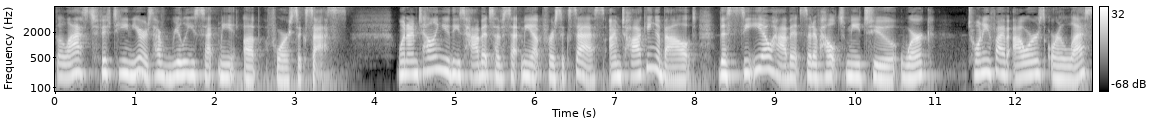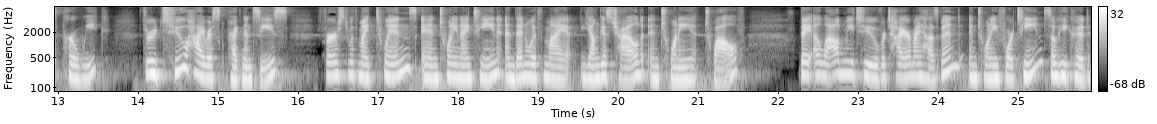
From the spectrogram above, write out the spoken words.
the last 15 years have really set me up for success. When I'm telling you these habits have set me up for success, I'm talking about the CEO habits that have helped me to work 25 hours or less per week through two high risk pregnancies, first with my twins in 2019 and then with my youngest child in 2012. They allowed me to retire my husband in 2014 so he could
